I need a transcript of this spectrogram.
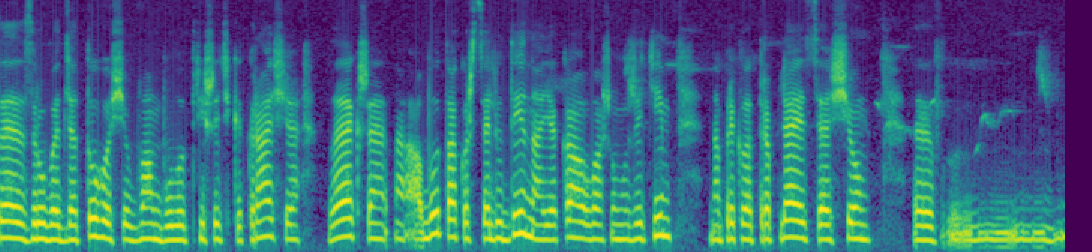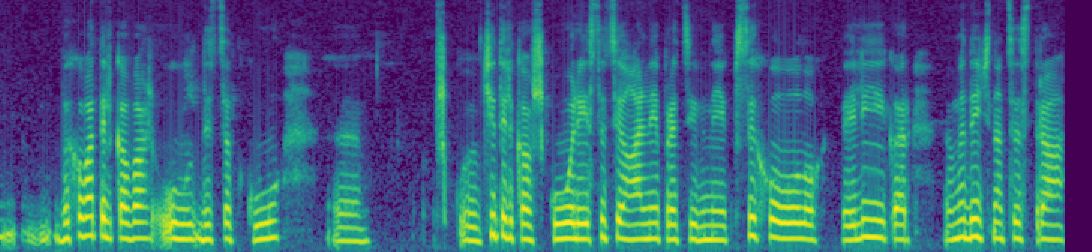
Е, Все зробить для того, щоб вам було трішечки краще, легше. Або також це людина, яка у вашому житті, наприклад, трапляється, що е, вихователька ваш у дитсадку, е, шк- вчителька в школі, соціальний працівник, психолог, е, лікар, е, медична сестра.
